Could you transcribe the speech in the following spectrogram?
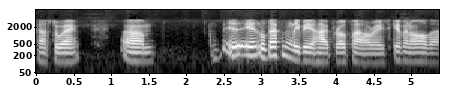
passed away. Um, it, it'll definitely be a high-profile race, given all the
